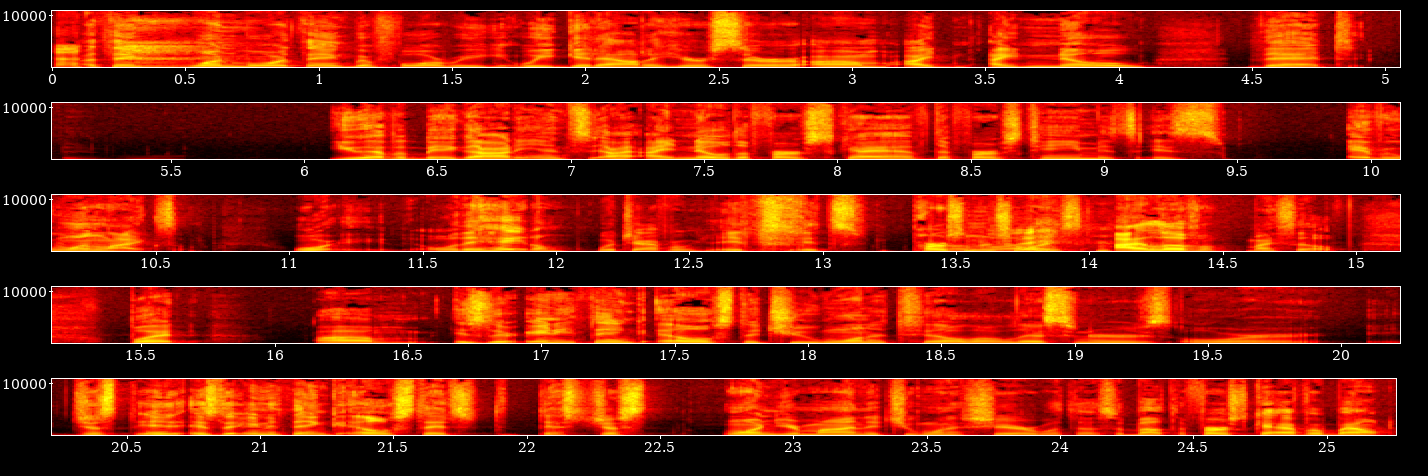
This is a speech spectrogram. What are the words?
I think one more thing before we we get out of here, sir. Um, I I know that you have a big audience. I, I know the first Cav, the first team is is everyone likes them, or or they hate them, whichever. It's it's personal Oh, choice. I love them myself, but um, is there anything else that you want to tell our listeners, or just is there anything else that's that's just on your mind that you want to share with us about the first Cav, about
